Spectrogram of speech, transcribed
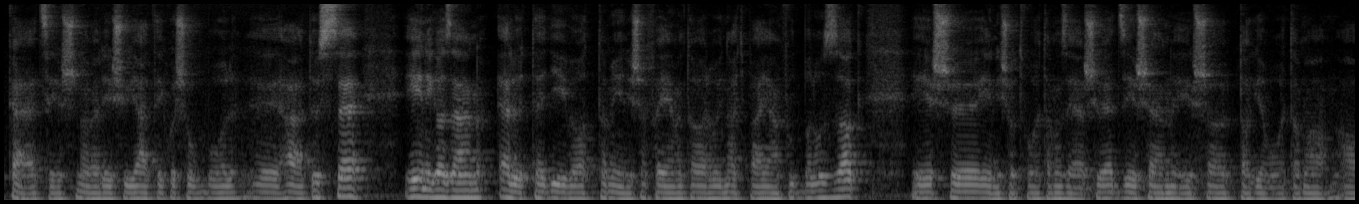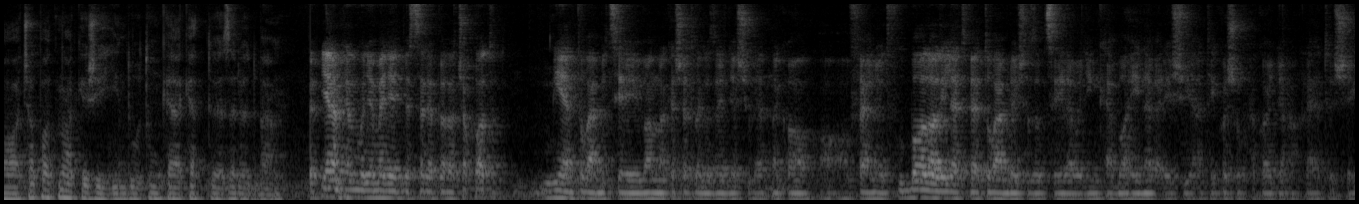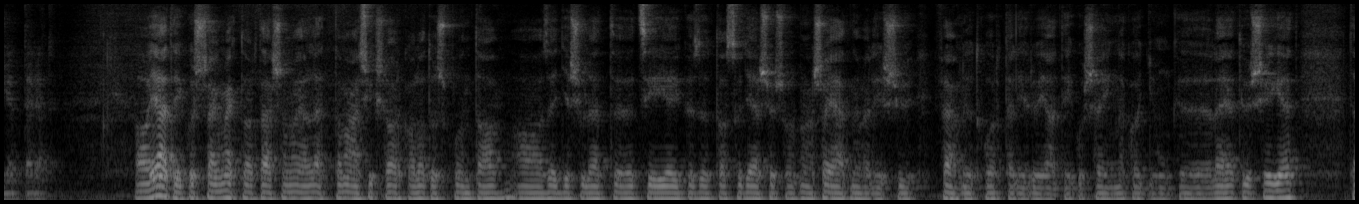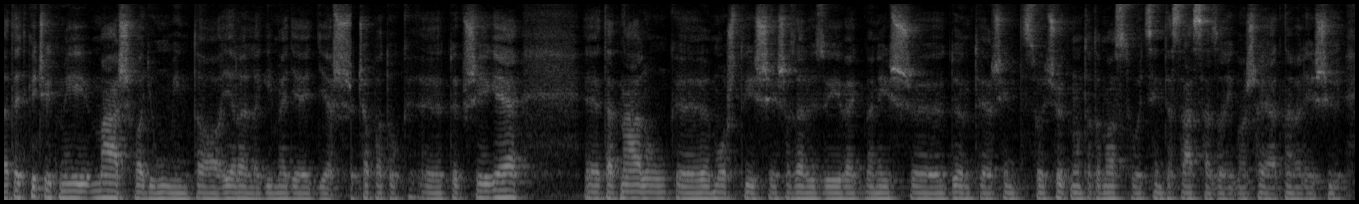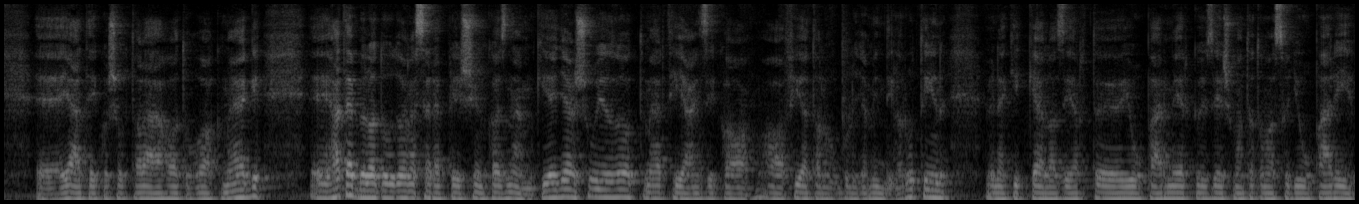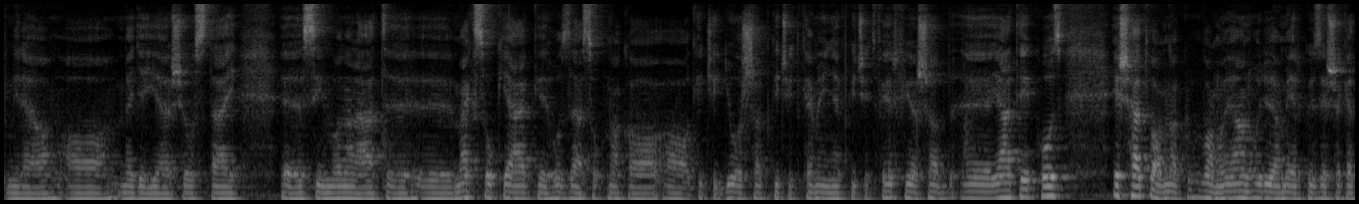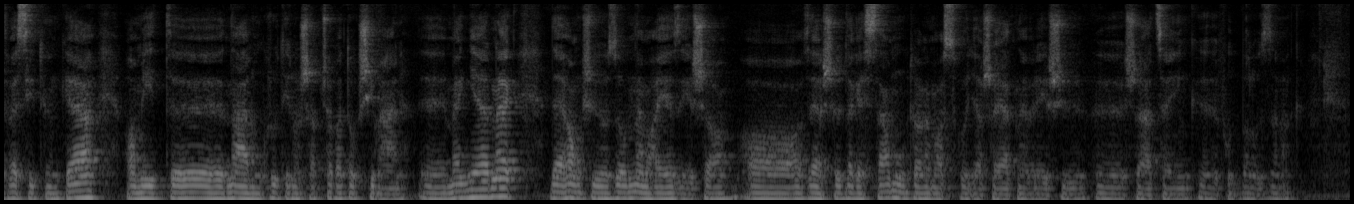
KLC-s nevelésű játékosokból állt össze. Én igazán előtte egy éve adtam én is a fejemet arra, hogy nagy pályán futballozzak, és én is ott voltam az első edzésen, és a tagja voltam a, a csapatnak, és így indultunk el 2005-ben. Jelen pillanatban, a megyegybe szerepel a csapat, milyen további céljai vannak esetleg az Egyesületnek a, a felnőtt futballal, illetve továbbra is az a célja, hogy inkább a helyi nevelési játékosoknak adjanak lehetőséget, teret? A játékosság megtartása mellett a másik sarkalatos pont az Egyesület céljai között az, hogy elsősorban a saját nevelésű felnőtt kort elérő játékosainknak adjunk lehetőséget. Tehát egy kicsit mi más vagyunk, mint a jelenlegi megye egyes csapatok többsége tehát nálunk most is és az előző években is döntően, szóval sőt mondhatom azt, hogy szinte 100%-ban saját nevelésű játékosok találhatóak meg. Hát ebből adódóan a szereplésünk az nem kiegyensúlyozott, mert hiányzik a, a fiatalokból ugye mindig a rutin, nekik kell azért jó pár mérkőzés, mondhatom azt, hogy jó pár év, mire a, a megyei első osztály színvonalát megszokják, hozzászoknak a, a kicsit gyorsabb, kicsit keményebb, kicsit férfiasabb játékhoz, és hát vannak, van olyan, hogy olyan mérkőzéseket veszítünk el, amit nálunk rutinosabb csapatok simán megnyernek, de hangsúlyozom, nem a helyezés a, a, az elsődleges számunkra, hanem az, hogy a saját nevelésű srácaink futballozzanak.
